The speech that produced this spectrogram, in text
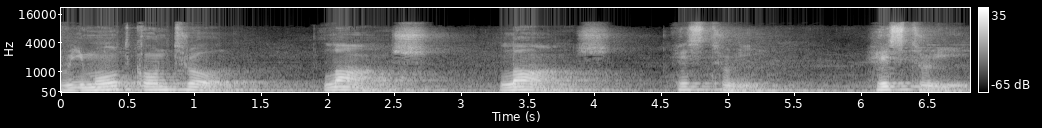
remote control, launch, launch, history, history,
